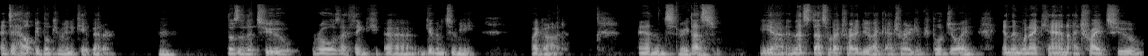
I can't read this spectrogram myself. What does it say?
and to help people communicate better. Hmm. Those are the two roles I think uh, given to me by God, and Very that's cool. Yeah, and that's that's what I try to do. I, I try to give people joy, and then when I can, I try to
